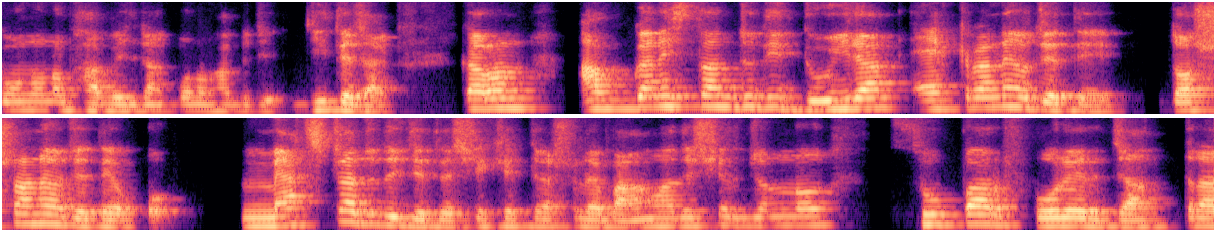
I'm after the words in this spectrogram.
কোনো ভাবে না কোনোভাবে জিতে যায় কারণ, আফগানিস্তান যদি দুই রান এক রানেও যেতে দশ রানেও যেতে ম্যাচটা যদি যেতে সেক্ষেত্রে আসলে বাংলাদেশের জন্য সুপার ফোরের যাত্রা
